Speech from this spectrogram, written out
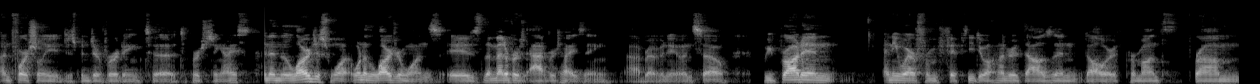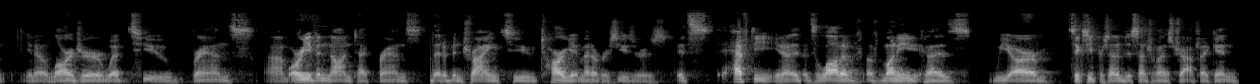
unfortunately just been diverting to, to purchasing ice. And then the largest one, one of the larger ones is the metaverse advertising uh, revenue. And so we brought in anywhere from fifty to hundred thousand dollars per month from you know larger Web two brands um, or even non tech brands that have been trying to target metaverse users. It's hefty, you know, it's a lot of, of money because we are 60% of Decentraland's traffic and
